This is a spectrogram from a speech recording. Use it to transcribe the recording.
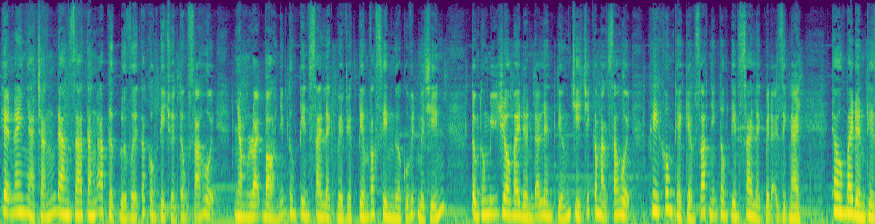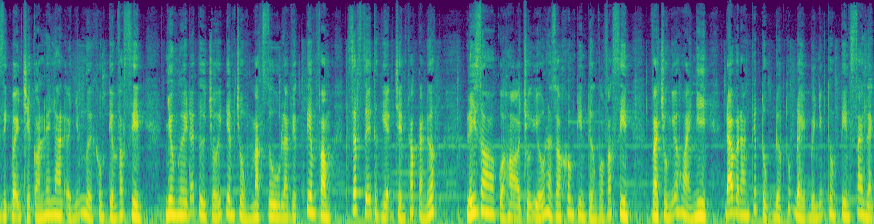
Hiện nay, Nhà Trắng đang gia tăng áp lực đối với các công ty truyền thông xã hội nhằm loại bỏ những thông tin sai lệch về việc tiêm vaccine ngừa COVID-19. Tổng thống Mỹ Joe Biden đã lên tiếng chỉ trích các mạng xã hội khi không thể kiểm soát những thông tin sai lệch về đại dịch này. Theo ông Biden thì dịch bệnh chỉ còn lây lan ở những người không tiêm vaccine. Nhiều người đã từ chối tiêm chủng mặc dù là việc tiêm phòng rất dễ thực hiện trên khắp cả nước. Lý do của họ chủ yếu là do không tin tưởng vào vaccine và chủ nghĩa hoài nghi đã và đang tiếp tục được thúc đẩy bởi những thông tin sai lệch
